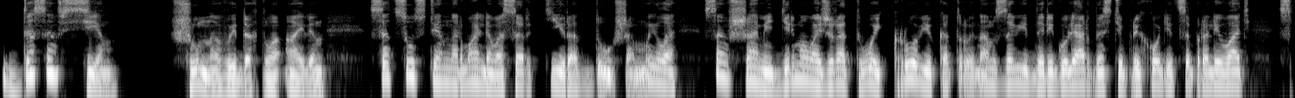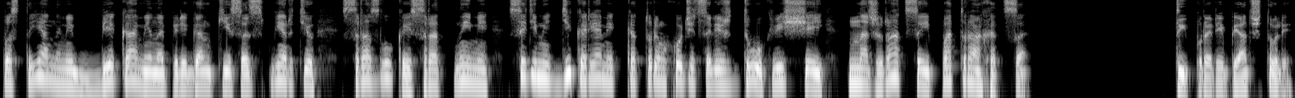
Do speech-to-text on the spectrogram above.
«Да совсем», Шумно выдохнула Айлен. С отсутствием нормального сортира, душа, мыла, с овшами, дерьмовой жратвой, кровью, которую нам с завидной регулярностью приходится проливать, с постоянными бегами на перегонки со смертью, с разлукой с родными, с этими дикарями, которым хочется лишь двух вещей – нажраться и потрахаться. «Ты про ребят, что ли?»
